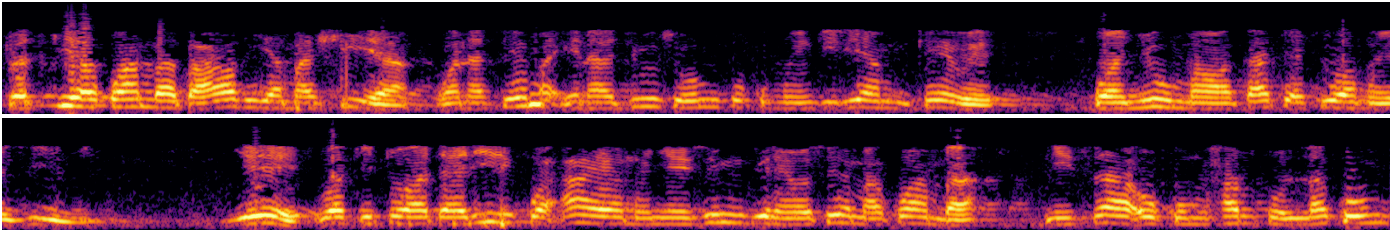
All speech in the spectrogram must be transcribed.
twasikia kwamba baadhi ya mashia wanasema inajuzu mtu kumwingilia mkewe kwa nyuma wakati akiwa mwezini. Je, wakitoa dalili kwa aya ya Mwenyezi Mungu inayosema kwamba nisaukum harthun lakum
